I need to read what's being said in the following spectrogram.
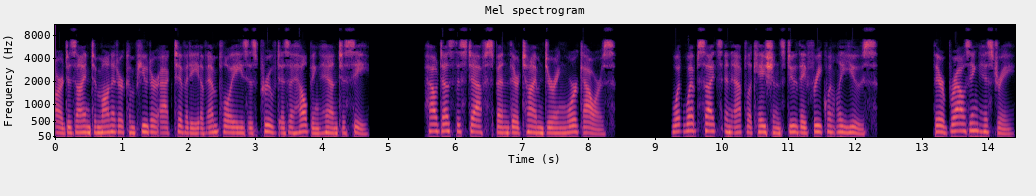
are designed to monitor computer activity of employees is proved as a helping hand to see. How does the staff spend their time during work hours? What websites and applications do they frequently use? Their browsing history.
